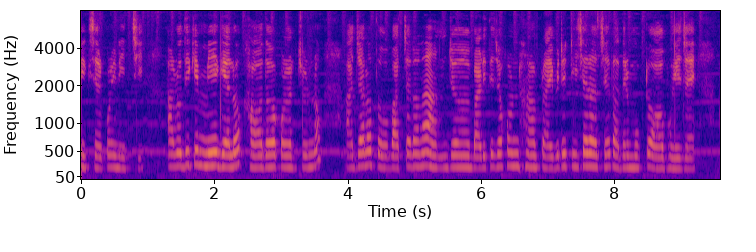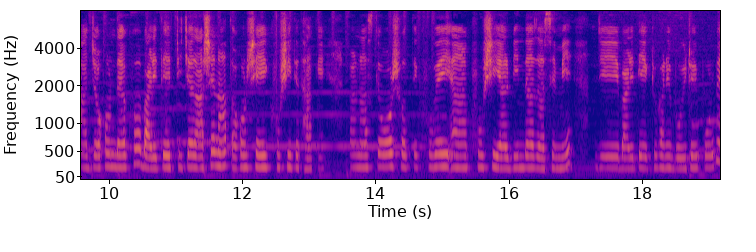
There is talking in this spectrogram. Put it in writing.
মিক্সচার করে নিচ্ছি। আর ওদিকে মেয়ে গেল খাওয়া দাওয়া করার জন্য। আর জানো তো, বাচ্চারা না বাড়িতে যখন প্রাইভেটে টিচার আছে, তাদের মুখটা অফ হয়ে যায়। আর যখন দেখো, বাড়িতে টিচার আসে না, তখন সেই খুশিতে থাকে। কারণ আজকে ওর সত্যি খুবই খুশি আর বিন্দাস আছে মেয়ে যে বাড়িতে একটুখানি বই টই পড়বে,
